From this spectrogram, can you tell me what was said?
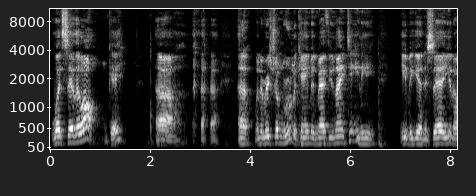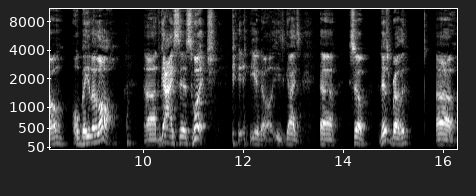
what say the law? Okay. Uh, uh, when the rich young ruler came in Matthew 19, he, he began to say, you know, obey the law. Uh, the guy says, which? you know, these guys. Uh, so this brother, uh,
